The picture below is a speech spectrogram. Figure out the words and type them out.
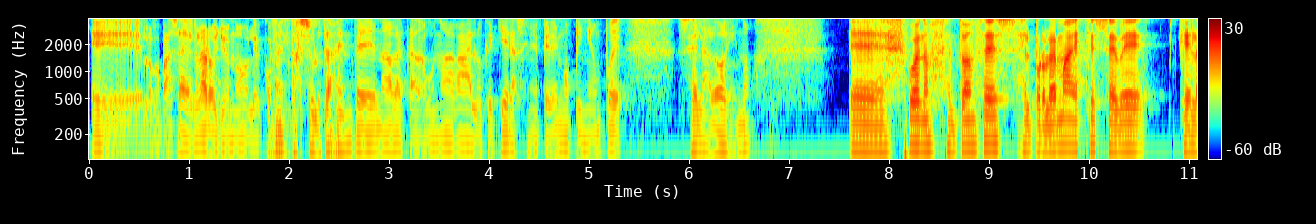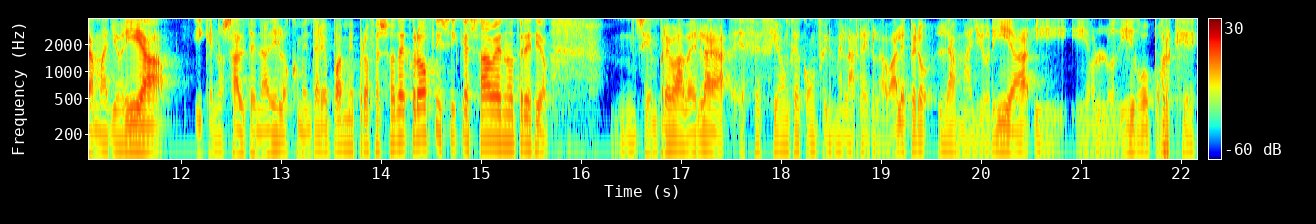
Eh, lo que pasa es que, claro, yo no le comento absolutamente nada, cada uno haga lo que quiera, si me piden opinión, pues se la doy, ¿no? Eh, bueno, entonces el problema es que se ve que la mayoría, y que no salte nadie en los comentarios, pues mi profesor de CrossFit sí que sabe nutrición. Siempre va a haber la excepción que confirme la regla, ¿vale? Pero la mayoría, y, os lo digo porque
